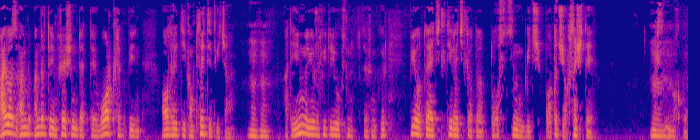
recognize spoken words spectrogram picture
I was under the impression that the work had been already completed гэж байгаа. Аа. А тэгээ энэ нь ерөнхийдөө юу гэсэн үг гэхээр би одоо ажил тэр ажил одоо дууссан гэж бодож явсан штэ. Гэсэн бохоггүй.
